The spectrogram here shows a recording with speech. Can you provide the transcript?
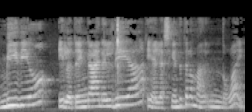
un vídeo y lo tenga en el día y al día siguiente te lo mando guay.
